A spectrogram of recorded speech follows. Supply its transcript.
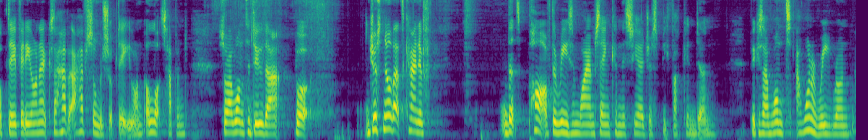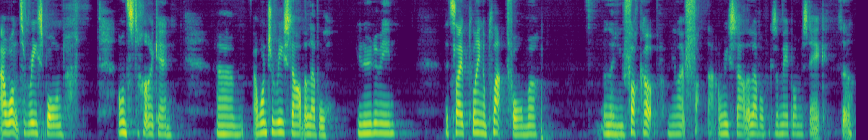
update video on it because I have I have so much to update you on. A lot's happened, so I want to do that. But just know that's kind of that's part of the reason why I'm saying can this year just be fucking done? Because I want I want to rerun. I want to respawn. I want to start again. Um, I want to restart the level. You know what I mean? It's like playing a platformer and then you fuck up and you're like, fuck that, I'll restart the level because I made one mistake. So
